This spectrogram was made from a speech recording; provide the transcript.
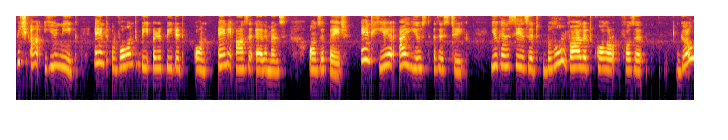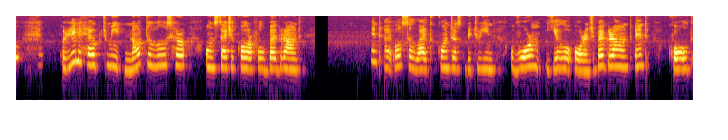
which are unique and won't be repeated on any other elements on the page. And here I used this trick. You can see that blue-violet color for the girl really helped me not to lose her on such a colorful background. And I also like contrast between warm yellow-orange background and cold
